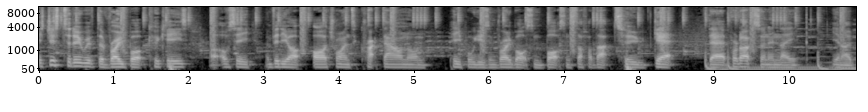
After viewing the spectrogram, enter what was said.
It's just to do with the robot cookies. Uh, obviously, Nvidia are trying to crack down on people using robots and bots and stuff like that to get their products, and then they, you know,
